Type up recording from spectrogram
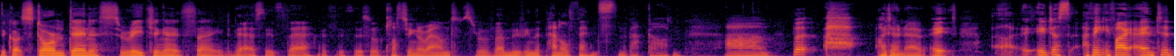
we've got Storm Dennis raging outside. yes, it's there. It's, it's, it's sort of clustering around, sort of uh, moving the panel fence in the back garden. Um, but I don't know. It uh, it just. I think if I entered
